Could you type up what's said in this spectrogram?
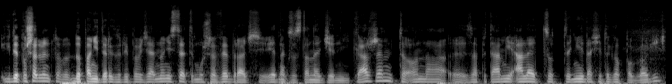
I gdy poszedłem do, do pani dyrektor i powiedziałem, no niestety muszę wybrać, jednak zostanę dziennikarzem, to ona e, zapytała mnie, ale co, nie da się tego pogodzić?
